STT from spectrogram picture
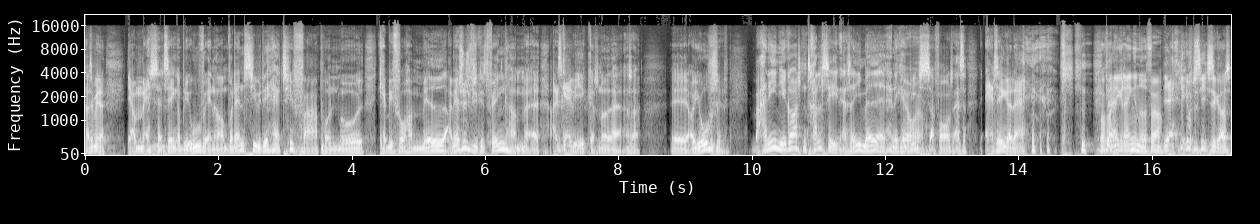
Altså, jeg mener, der er jo masser af ting at blive uvenner om. Hvordan siger vi det her til far på en måde? Kan vi få ham med? Ej, men jeg synes, vi skal tvinge ham. Øh, Ej, det skal vi ikke, og sådan noget der. Altså, øh, og Josef, var han egentlig ikke også en trælsen? Altså, i med, at han ikke har jo. vist sig for os? Altså, jeg tænker da... Hvorfor har han ikke ringet noget før? Ja, lige præcis, ikke også?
